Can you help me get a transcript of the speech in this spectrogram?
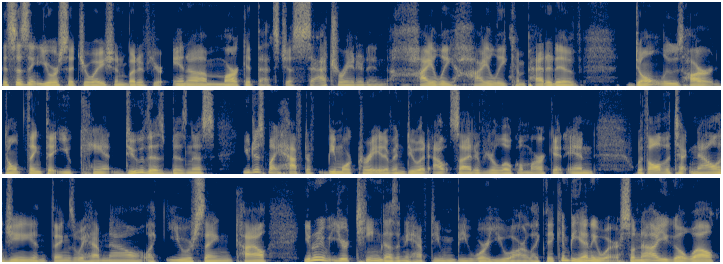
this isn't your situation, but if you're in a market that's just saturated and highly, highly competitive, don't lose heart. Don't think that you can't do this business. You just might have to be more creative and do it outside of your local market. And with all the technology and things we have now, like you were saying, Kyle, you don't even your team doesn't have to even be where you are. Like they can be anywhere. So now you go, well,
